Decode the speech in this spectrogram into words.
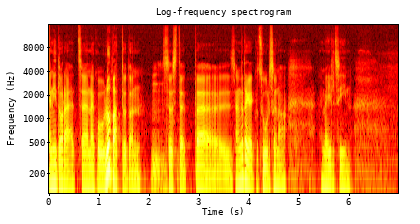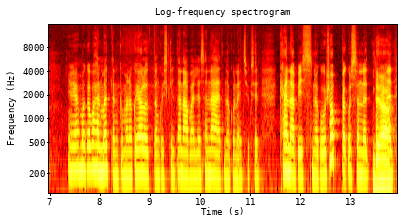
ja nii tore, et see nagu lubatud on mm., sest et äh, see on ka tegelikult suur sõna meil siin. Jah, ma ka vahel mõtlen, kui ma nagu jalutan kuskil tänaval ja sa näed nagu neid siukseid cannabis nagu šoppe, kus on need, noh, need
